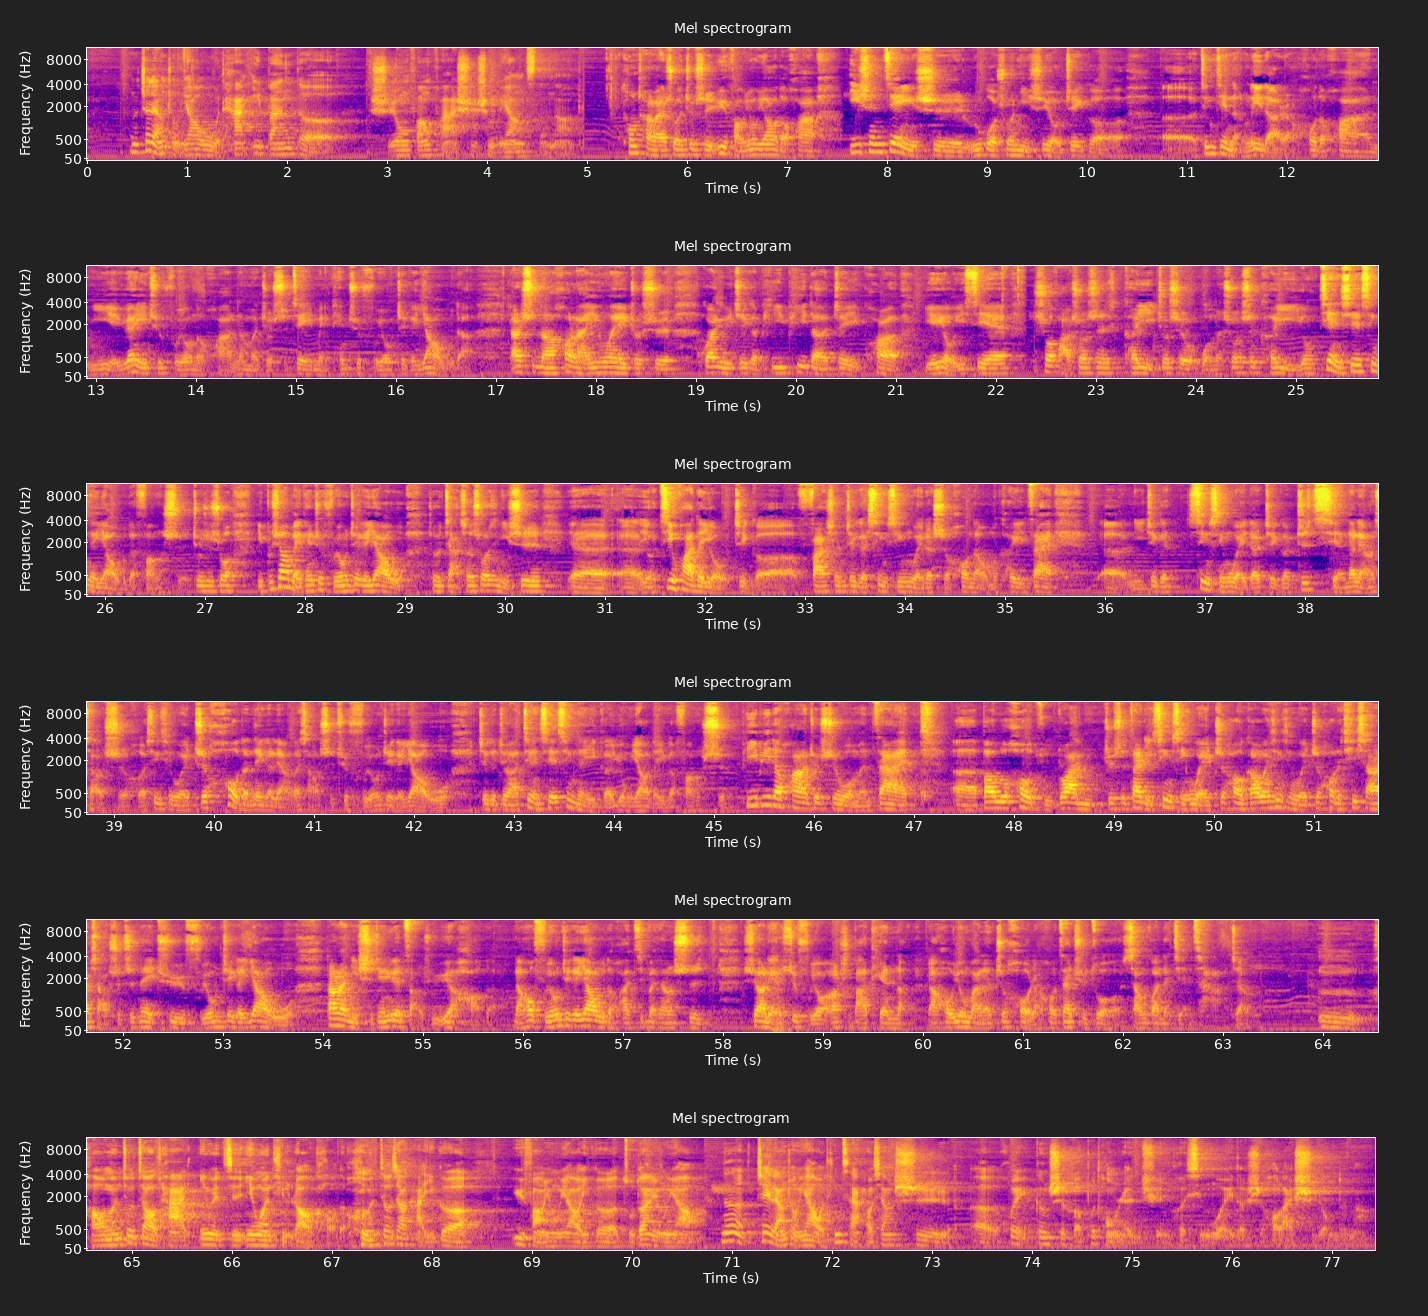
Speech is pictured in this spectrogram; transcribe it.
那这两种药物，它一般的使用方法是什么样子的呢？通常来说，就是预防用药的话，医生建议是，如果说你是有这个。呃，经济能力的，然后的话，你也愿意去服用的话，那么就是建议每天去服用这个药物的。但是呢，后来因为就是关于这个 PEP 的这一块儿，也有一些说法，说是可以，就是我们说是可以用间歇性的药物的方式，就是说你不需要每天去服用这个药物，就假设说你是呃呃有计划的有这个发生这个性行为的时候呢，我们可以在。呃，你这个性行为的这个之前的两小时和性行为之后的那个两个小时去服用这个药物，这个就要间歇性的一个用药的一个方式。PEP 的话，就是我们在呃暴露后阻断，就是在你性行为之后高危性行为之后的七十二小时之内去服用这个药物。当然，你时间越早就越好的。然后服用这个药物的话，基本上是需要连续服用二十八天的。然后用完了之后，然后再去做相关的检查，这样。嗯，好，我们就叫它，因为其实英文挺绕口的，我们就叫它一个预防用药，一个阻断用药。那这两种药，我听起来好像是呃，会更适合不同人群和行为的时候来使用，对吗？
